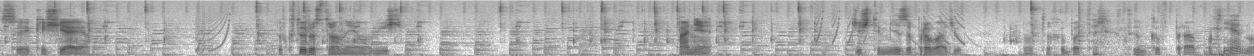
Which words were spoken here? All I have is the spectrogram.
Są jakieś jaja. To w którą stronę ja mam iść? Panie, gdzieś ty mnie zaprowadził. No to chyba te, tylko w prawo. Nie no,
